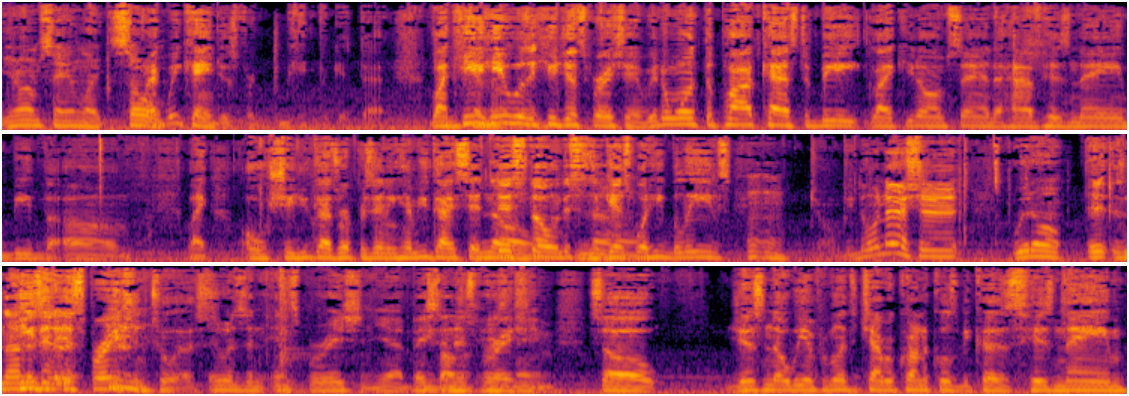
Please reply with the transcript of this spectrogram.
You know what I'm saying? Like so. like we can't just for, we can't forget that. Like he he was a huge inspiration. We don't want the podcast to be like you know what I'm saying to have his name be the um like oh shit you guys representing him. You guys said No, this though and this is no. against what he believes. Mm-mm. Don't be doing that shit. we don't. It's not. He's an inspiration to us. It was an inspiration. Yeah, based He's off an his inspiration. name. So just know we implement the Chadwick Chronicles because his name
